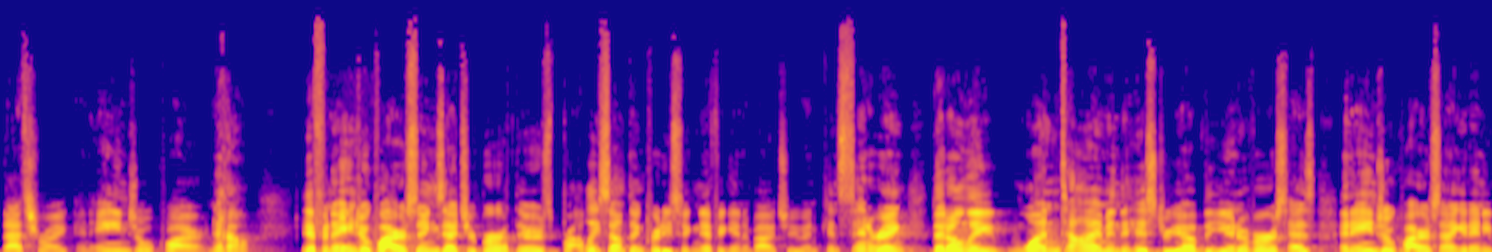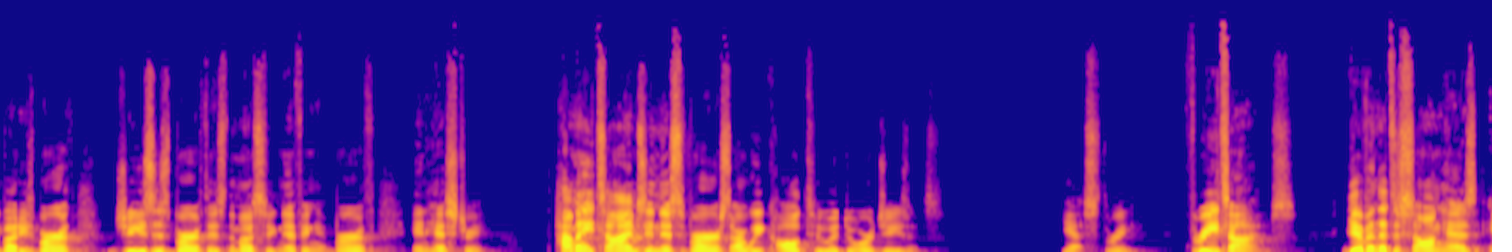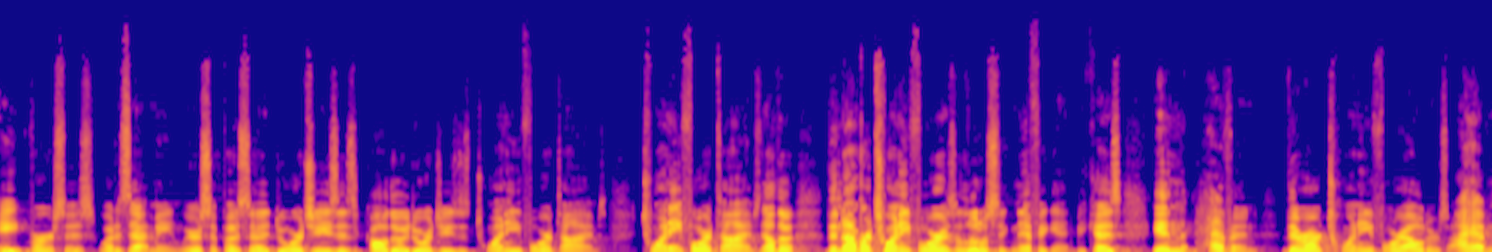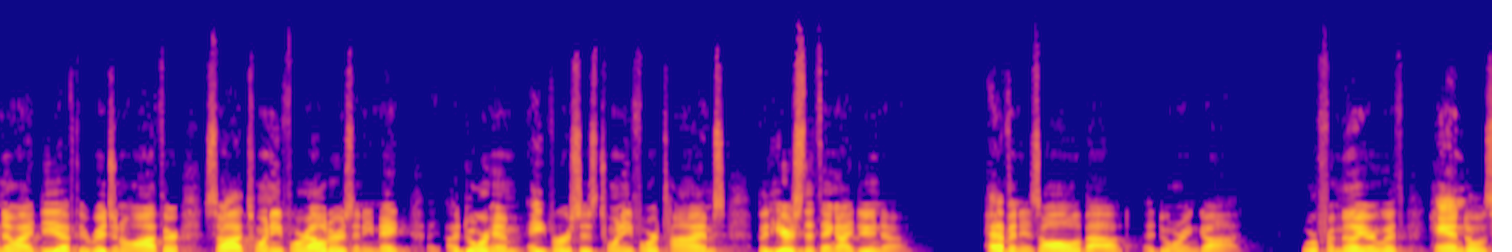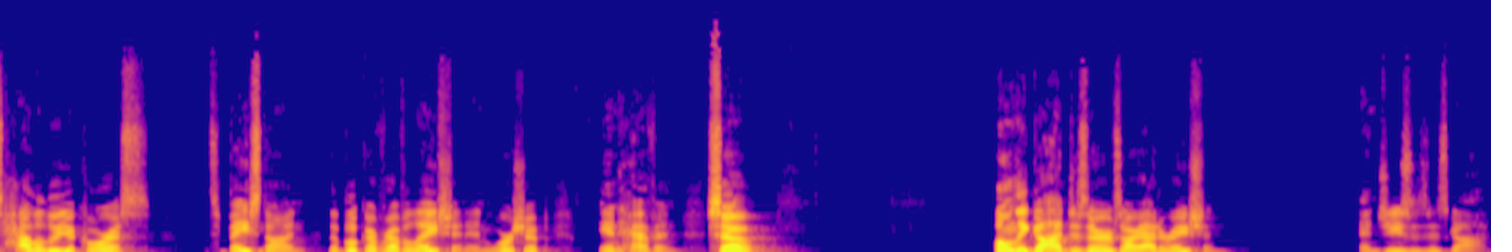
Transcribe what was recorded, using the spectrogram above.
That's right, an angel choir. Now, if an angel choir sings at your birth, there's probably something pretty significant about you. And considering that only one time in the history of the universe has an angel choir sang at anybody's birth, Jesus' birth is the most significant birth in history. How many times in this verse are we called to adore Jesus? Yes, three. Three times. Given that the song has eight verses, what does that mean? We're supposed to adore Jesus, called to adore Jesus 24 times. 24 times. Now, the, the number 24 is a little significant because in heaven there are 24 elders. I have no idea if the original author saw 24 elders and he made adore him eight verses 24 times. But here's the thing I do know heaven is all about adoring God. We're familiar with Handel's Hallelujah Chorus, it's based on the book of Revelation and worship in heaven. So, only God deserves our adoration, and Jesus is God.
